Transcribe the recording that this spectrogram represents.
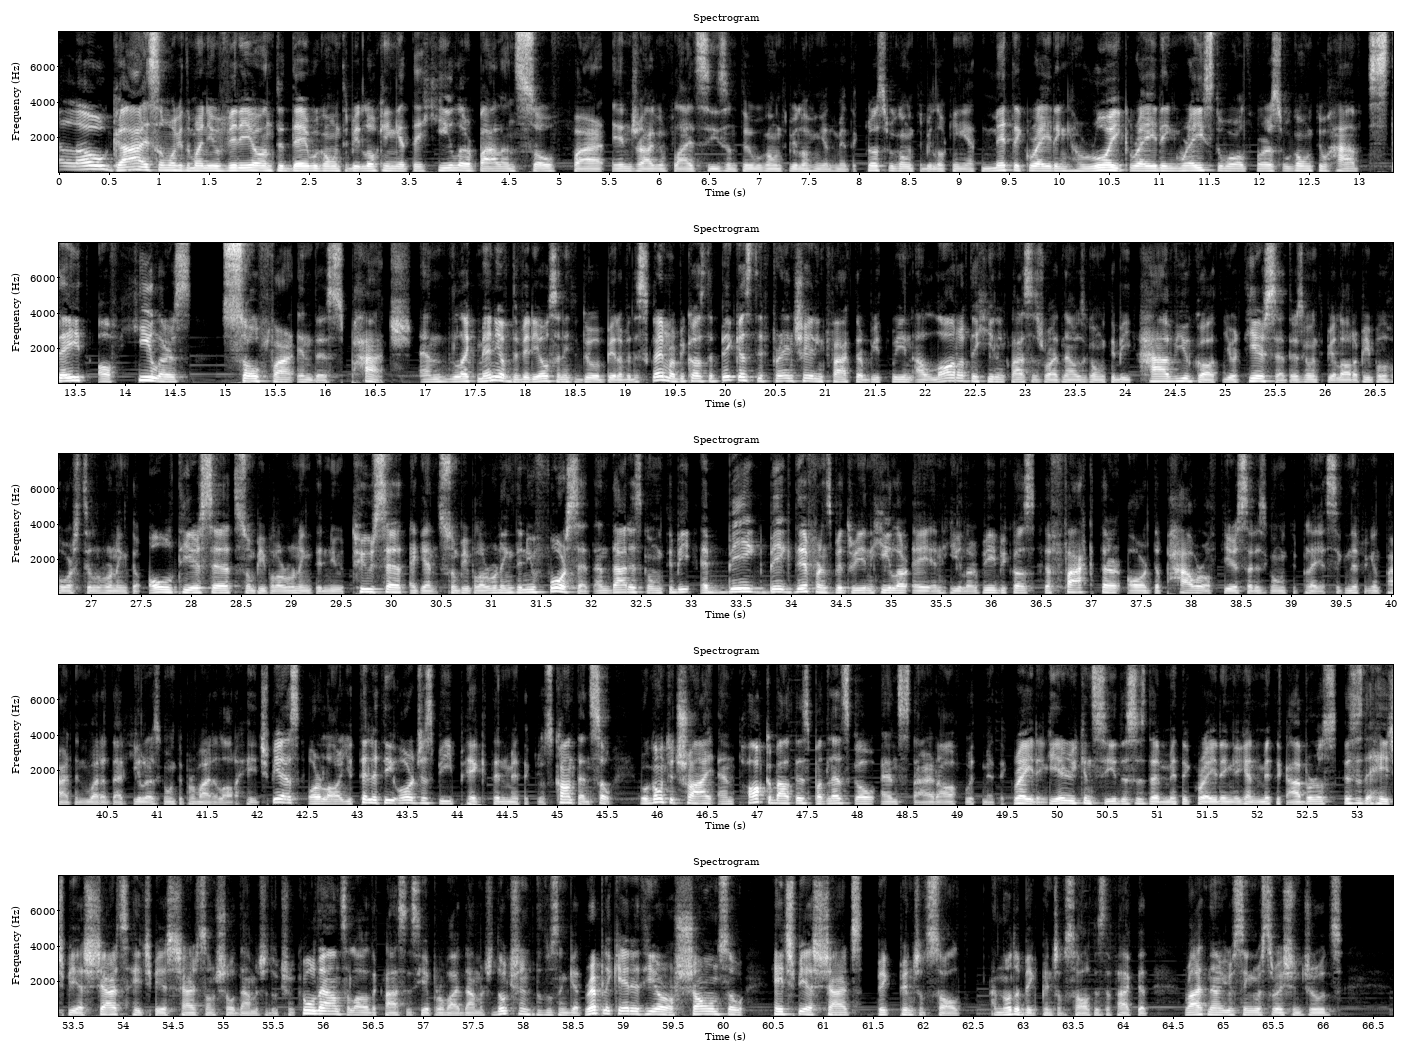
Hello guys and welcome to my new video and today we're going to be looking at the healer balance so far in Dragonflight Season 2. We're going to be looking at Mythic Plus, we're going to be looking at Mythic rating, Heroic rating, Race the World First. We're going to have State of Healers so far in this patch. And like many of the videos, I need to do a bit of a disclaimer because the biggest differentiating factor between a lot of the healing classes right now is going to be have you got your tier set? There's going to be a lot of people who are still running the old tier set, some people are running the new 2 set, again, some people are running the new 4 set, and that is going to be a big, big difference between healer A and healer B because the factor or the power of tier set is going to play a significant part in whether that healer is going to provide a lot of HPS or a lot of utility or just be picked in Mythic content. So we're going to try and talk about this, but let's go and start off with Mythic rating. Here you can see this is the Mythic rating, again, Mythic Aberrus. This is the HPS charts. HPS charts don't show damage reduction cooldowns. A lot of the classes here provide damage reduction that doesn't get replicated here or shown. So HPS charts, big pinch of salt. Another big pinch of salt is the fact that right now you're seeing Restoration Druids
